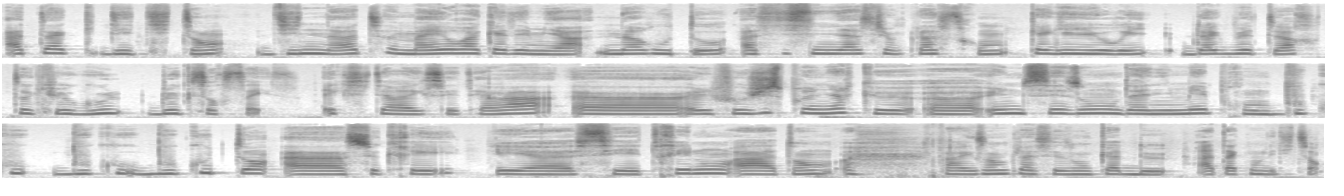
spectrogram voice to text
Attaque des Titans, Death Note, My Hero Academia, Naruto, Assassination Classroom, Kageyuri, Black Butter, Tokyo Ghoul, Blue Exorcise, etc. etc. Euh, il faut juste prévenir que euh, une saison d'animé prend beaucoup, beaucoup, beaucoup de temps à se créer et euh, c'est très long à attendre. Par exemple, la saison 4 de Attaquons des Titans.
